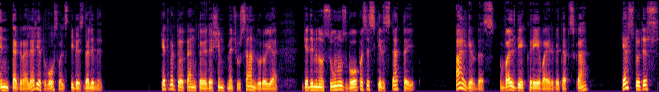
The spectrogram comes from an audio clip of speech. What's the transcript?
integrale Lietuvos valstybės dalimi. Ketvirtojo penktojo dešimtmečių sandūroje Gedimino sūnus buvo pasiskirstę taip. Algirdas valdė Kreivą ir Vitebską, Kestutis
